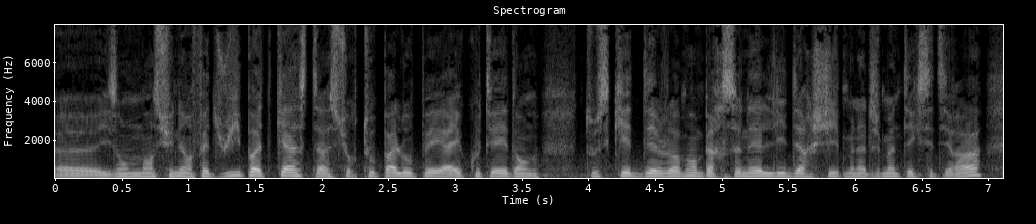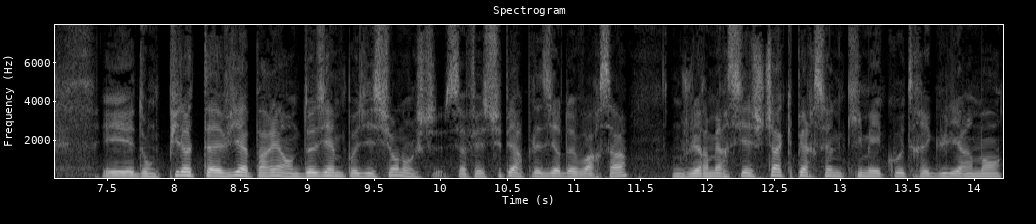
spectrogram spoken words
Euh, ils ont mentionné en fait huit podcasts à surtout pas louper, à écouter dans tout ce qui est développement personnel, leadership, management, etc. Et donc Pilote ta vie apparaît en deuxième position, donc ça fait super plaisir de voir ça. Donc je vais remercier chaque personne qui m'écoute régulièrement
